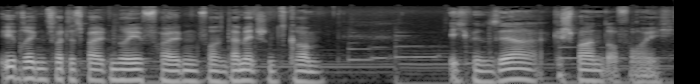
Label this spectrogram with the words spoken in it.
Übrigens wird es bald neue Folgen von Dimensions kommen. Ich bin sehr gespannt auf euch.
